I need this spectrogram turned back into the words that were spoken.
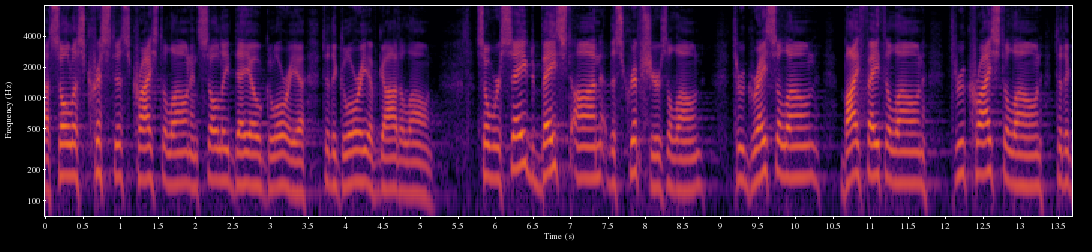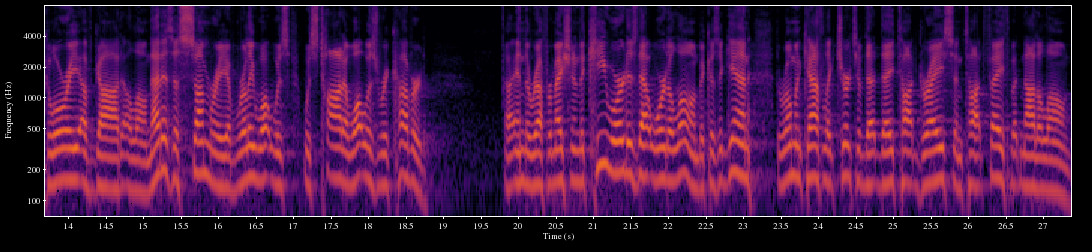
uh, solus Christus, Christ alone, and soli Deo Gloria, to the glory of God alone. So we're saved based on the scriptures alone, through grace alone, by faith alone, through Christ alone, to the glory of God alone. That is a summary of really what was, was taught and what was recovered. Uh, in the Reformation. And the key word is that word alone, because again, the Roman Catholic Church of that day taught grace and taught faith, but not alone.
